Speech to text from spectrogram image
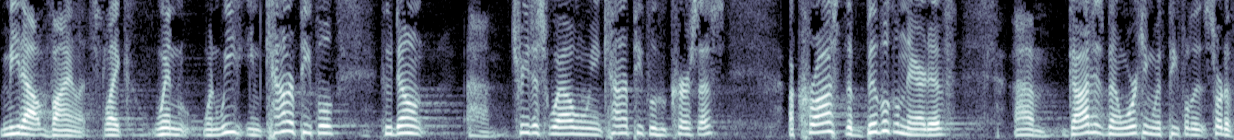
mete out violence. Like when, when we encounter people who don't um, treat us well, when we encounter people who curse us, across the biblical narrative, um, God has been working with people to sort of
